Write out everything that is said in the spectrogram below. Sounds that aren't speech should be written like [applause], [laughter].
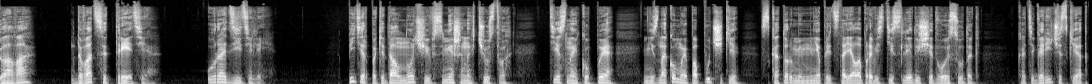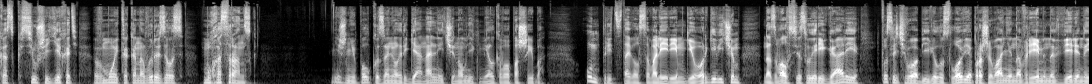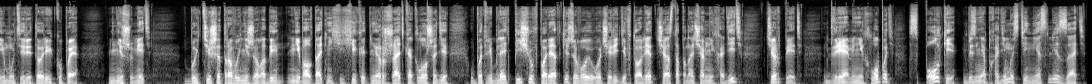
Глава 23. У родителей. Питер покидал ночью в смешанных чувствах. Тесное купе, незнакомые попутчики, с которыми мне предстояло провести следующие двое суток. Категорический отказ Ксюши ехать в мой, как она выразилась, Мухасранск. Нижнюю полку занял региональный чиновник мелкого пошиба. Он представился Валерием Георгиевичем, назвал все свои регалии, после чего объявил условия проживания на временно вверенной ему территории купе. Не шуметь, быть тише травы ниже воды, не болтать, не хихикать, не ржать, как лошади, употреблять пищу в порядке живой очереди, в туалет часто по ночам не ходить, терпеть, дверями не хлопать, с полки без необходимости не слезать.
